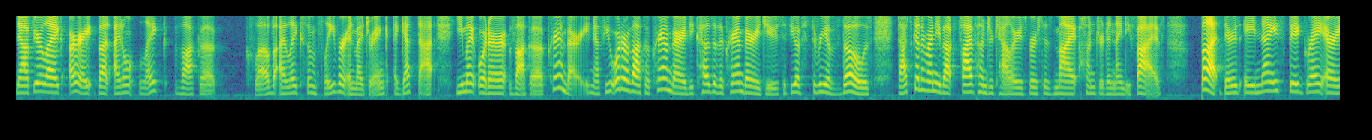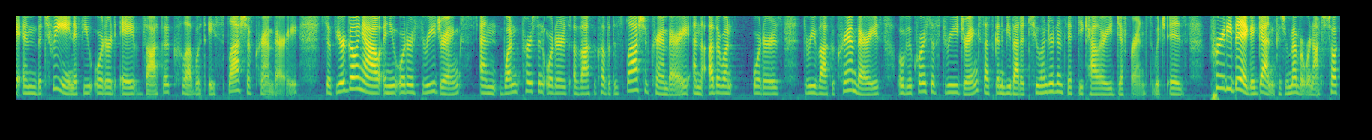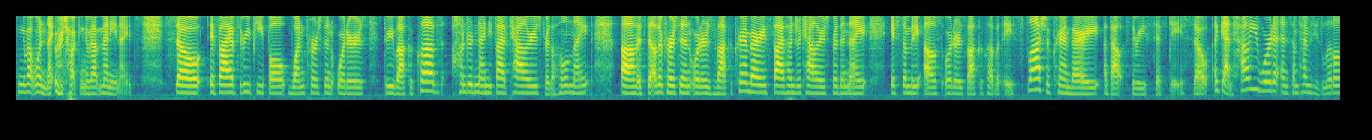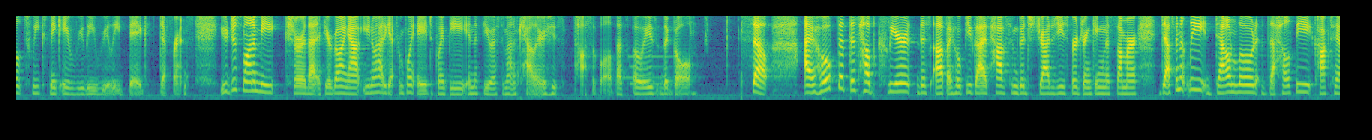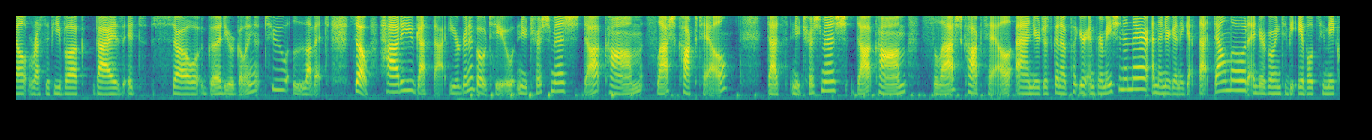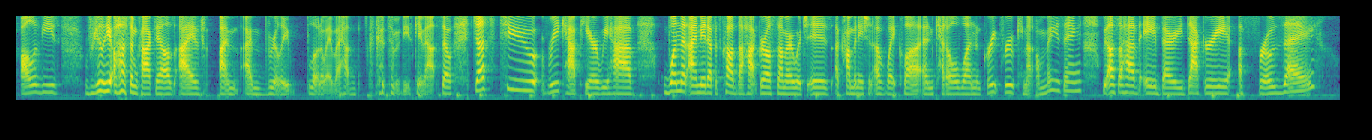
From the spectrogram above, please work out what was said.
Now if you're like all right but i don't like vodka club. I like some flavor in my drink. I get that. You might order vodka cranberry. Now, if you order a vodka cranberry because of the cranberry juice, if you have three of those, that's going to run you about 500 calories versus my 195. But there's a nice big gray area in between if you ordered a vodka club with a splash of cranberry. So if you're going out and you order three drinks and one person orders a vodka club with a splash of cranberry and the other one orders three vodka cranberries, over the course of three drinks, that's going to be about a 250 calorie difference, which is pretty big. Again, because remember, we're not just talking about one night, we're talking about many nights. So if I have three people, one person orders three vodka clubs, 195 calories for the whole night. Um, if the other person orders vodka cranberry, 500 calories for the night. If somebody else orders vodka club with a splash of cranberry, about 350. So again, how you word it, and sometimes these little tweaks make a really, really big difference. You just want to make sure that if you're going going out, you know how to get from point A to point B in the fewest amount of calories possible. That's always the goal. So, I hope that this helped clear this up. I hope you guys have some good strategies for drinking this summer. Definitely download the Healthy Cocktail Recipe Book. Guys, it's so good. You're going to love it. So, how do you get that? You're going to go to nutrishmish.com slash cocktail. That's nutrishmish.com slash cocktail. And you're just going to put your information in there and then you're going to get that download and you're going to be able to make all of these really awesome cocktails. I've, I'm, I'm really blown away by how good some of these came out. So, just to recap here, we have one that I made up. It's called the Hot Girl Summer, which is a combination of White Claw and Ketel One grapefruit. Came out amazing. We also have a berry daiquiri, a froze,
